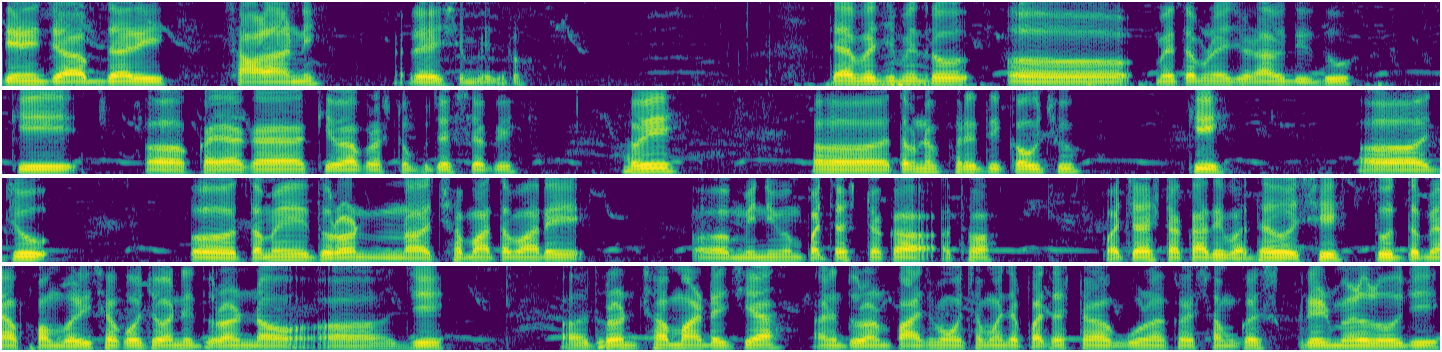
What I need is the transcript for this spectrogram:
તેની જવાબદારી શાળાની રહેશે મિત્રો. ત્યાર પછી મિત્રો મેં તમને જણાવી દીધું કે કયા કયા કેવા પ્રશ્નો પૂછાઈ શકે. હવે તમને ફરીથી કહું છું કે જો તમે ધોરણ છમાં તમારે મિનિમમ પચાસ ટકા અથવા પચાસ ટકાથી વધારે હશે, તો તમે આ ફોર્મ ભરી શકો છો. અને ધોરણ નવ જે ધોરણ છ માટે છે અને ધોરણ પાંચમાં ઓછામાં ઓછા પચાસ ટકા ગુણ સમકક્ષ ગ્રેડ મેળવેલો જોઈએ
